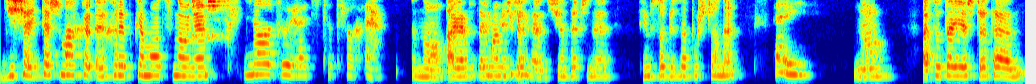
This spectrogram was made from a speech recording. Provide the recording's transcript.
Dzisiaj też ma ch- e, chrypkę mocno, nie? No, słychać to trochę. No, a ja tutaj mam jeszcze ten świąteczny film sobie zapuszczony. Ej, No, a tutaj jeszcze ten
